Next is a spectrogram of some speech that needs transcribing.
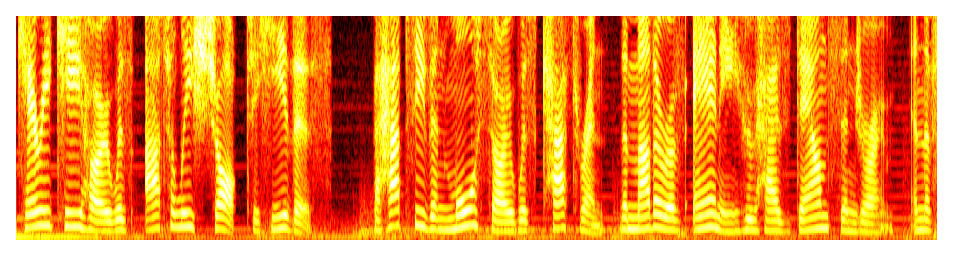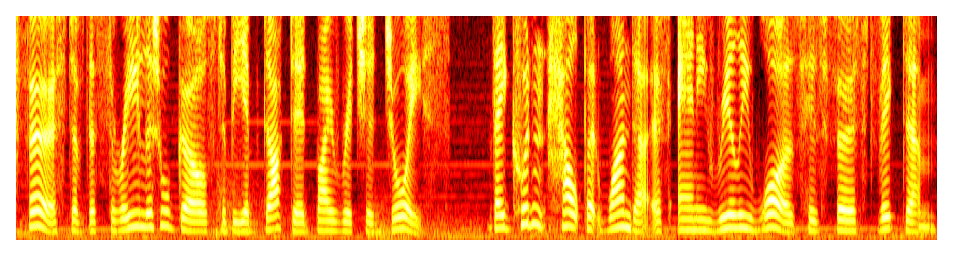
Kerri Kehoe was utterly shocked to hear this Perhaps even more so was Catherine, the mother of Annie, who has Down syndrome, and the first of the three little girls to be abducted by Richard Joyce. They couldn't help but wonder if Annie really was his first victim.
